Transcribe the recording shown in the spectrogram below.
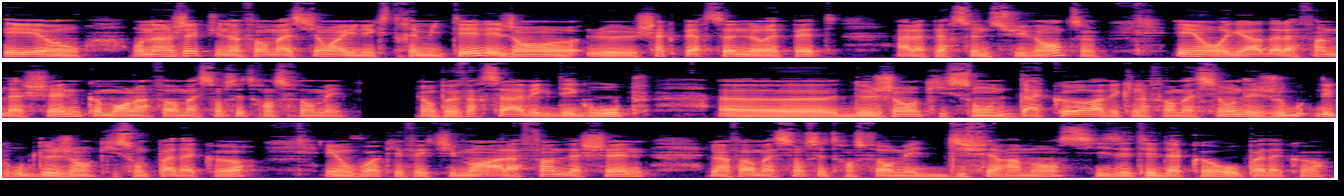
et on, on, injecte une information à une extrémité, les gens, le, chaque personne le répète à la personne suivante, et on regarde à la fin de la chaîne comment l'information s'est transformée. Et on peut faire ça avec des groupes euh, de gens qui sont d'accord avec l'information, des, des, groupes de gens qui sont pas d'accord, et on voit qu'effectivement, à la fin de la chaîne, l'information s'est transformée différemment s'ils étaient d'accord ou pas d'accord.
